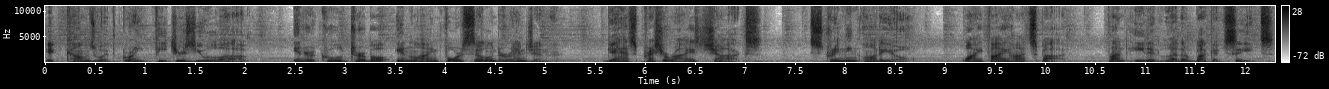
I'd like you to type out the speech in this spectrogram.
It comes with great features you love. Intercooled turbo inline four-cylinder engine, gas pressurized shocks, streaming audio, Wi-Fi hotspot, front heated leather bucket seats,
